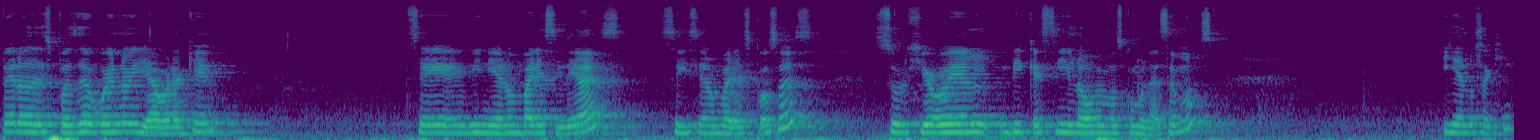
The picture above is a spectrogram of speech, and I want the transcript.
Pero después de bueno, ¿y ahora qué? Se vinieron varias ideas, se hicieron varias cosas surgió el di que sí, lo vemos como lo hacemos. Y ya no sé aquí.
